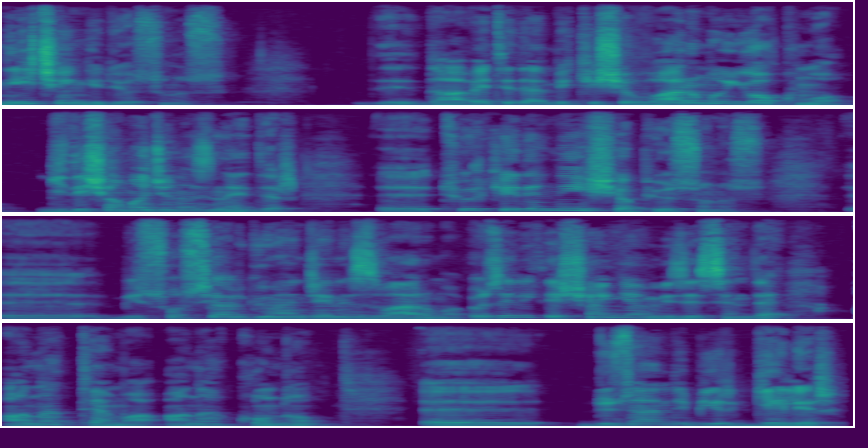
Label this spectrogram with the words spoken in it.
Niçin gidiyorsunuz? E, Davet eden bir kişi var mı yok mu? Gidiş amacınız nedir? E, Türkiye'de ne iş yapıyorsunuz? E, Bir sosyal güvenceniz var mı? Özellikle Schengen vizesinde ana tema, ana konu düzenli bir gelir,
